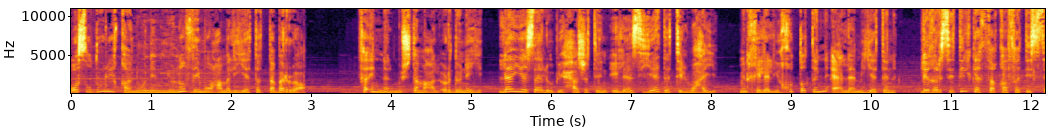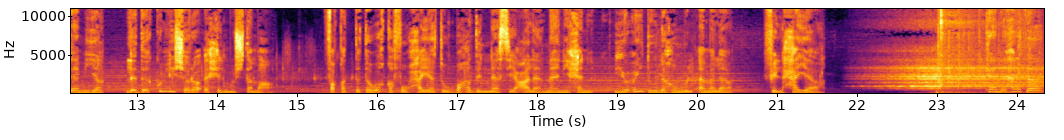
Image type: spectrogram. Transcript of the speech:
وصدور قانون ينظم عملية التبرع فإن المجتمع الأردني لا يزال بحاجة إلى زيادة الوعي من خلال خطة إعلامية لغرس تلك الثقافة السامية لدى كل شرائح المجتمع. فقد تتوقف حياة بعض الناس على مانح يعيد لهم الأمل في الحياة. كان هذا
